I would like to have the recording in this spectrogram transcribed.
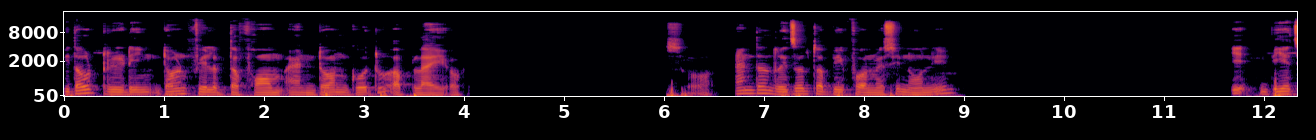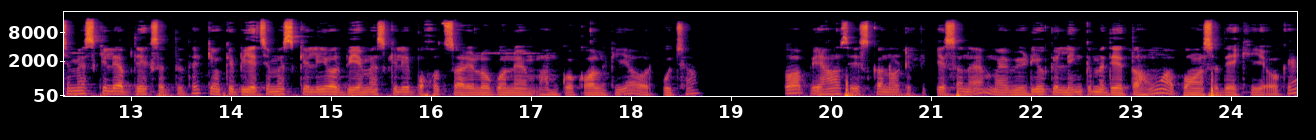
Without reading don't fill up the form and don't go to apply, okay? So, and the result of b pharmacy no need. ये बी एच एम एस के लिए आप देख सकते थे, क्योंकि बी एच एम एस के लिए और बी एम एस के लिए बहुत सारे लोगों ने हमको कॉल किया और पूछा। तो आप यहाँ से इसका नोटिफिकेशन है, मैं वीडियो के लिंक में देता हूँ, आप वहाँ से देखिए ओके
